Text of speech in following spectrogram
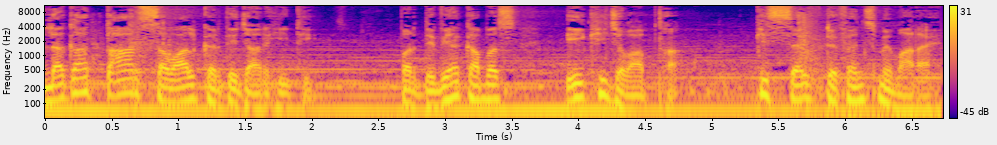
लगातार सवाल करते जा रही थी, पर दिव्या का बस एक ही जवाब था कि सेल्फ डिफेंस में मारा है।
